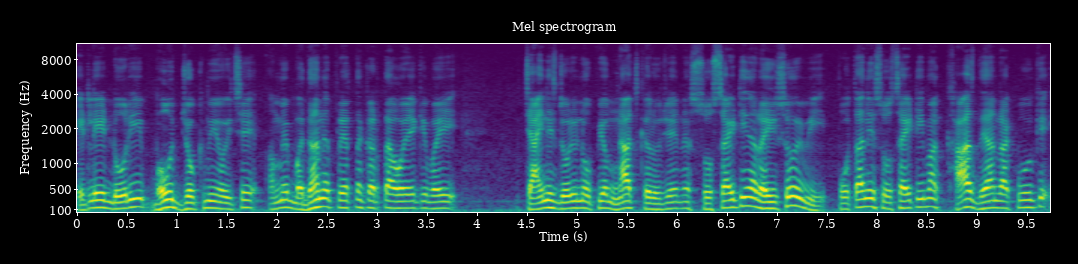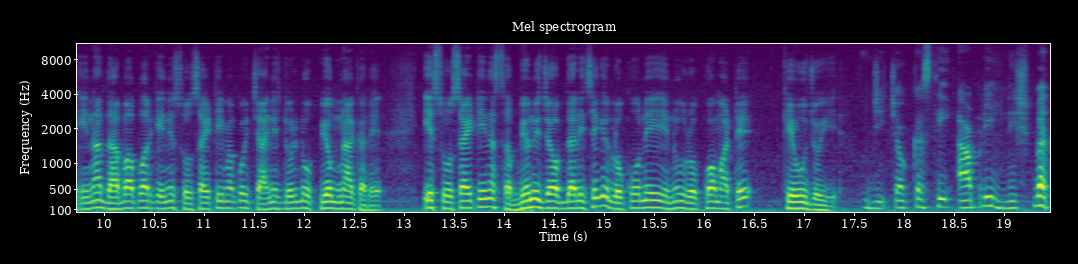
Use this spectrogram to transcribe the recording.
એટલે એ દોરી બહુ જ જોખમી હોય છે. અમે બધાને પ્રયત્ન કરતા હોઈએ કે ભાઈ, ચાઇનીઝ દોરીનો ઉપયોગ ના જ કરવો જોઈએ. અને સોસાયટીના રહીશોએ બી પોતાની સોસાયટીમાં ખાસ ધ્યાન રાખવું કે એના ધાબા પર કે એની સોસાયટીમાં કોઈ ચાઇનીઝ દોરીનો ઉપયોગ ના કરે. એ સોસાયટીના સભ્યોની જવાબદારી છે કે લોકોને એનું રોકવા માટે કહેવું જોઈએ. જી, ચોક્કસથી આપણી નિસ્બત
